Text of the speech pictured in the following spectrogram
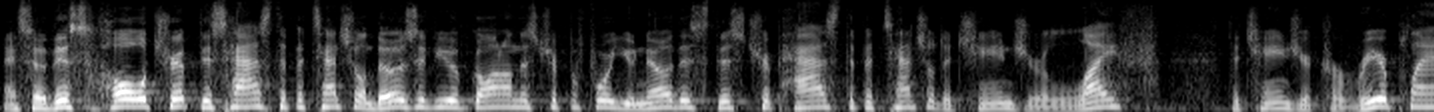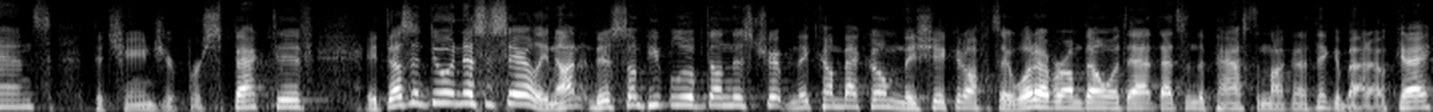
And so, this whole trip, this has the potential, and those of you who have gone on this trip before, you know this, this trip has the potential to change your life to change your career plans, to change your perspective. It doesn't do it necessarily. Not, there's some people who have done this trip and they come back home and they shake it off and say, whatever, I'm done with that. That's in the past. I'm not going to think about it, okay?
